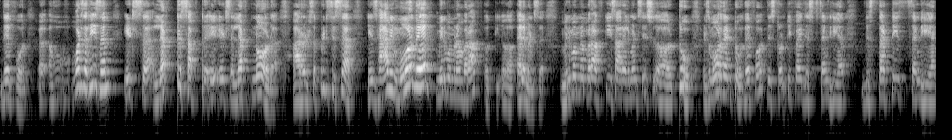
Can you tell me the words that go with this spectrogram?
Therefore uh, what is the reason? It's left sub it's left node. Or it's predecessor is having more than minimum number of uh, uh, elements. Minimum number of keys or elements is uh, 2 it's more than 2 therefore this 25 just send here. This 30 send here.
